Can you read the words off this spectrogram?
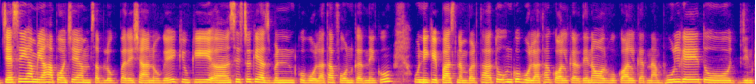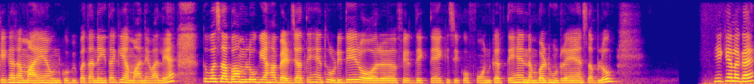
जैसे ही हम यहाँ पहुँचे हम सब लोग परेशान हो गए क्योंकि आ, सिस्टर के हस्बैंड को बोला था फ़ोन करने को उन्हीं के पास नंबर था तो उनको बोला था कॉल कर देना और वो कॉल करना भूल गए तो जिनके घर हम आए हैं उनको भी पता नहीं था कि हम आने वाले हैं। तो बस अब हम लोग यहाँ बैठ जाते हैं थोड़ी देर और फिर देखते हैं किसी को फ़ोन करते हैं नंबर ढूंढ रहे हैं सब लोग। ये क्या लगा है?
